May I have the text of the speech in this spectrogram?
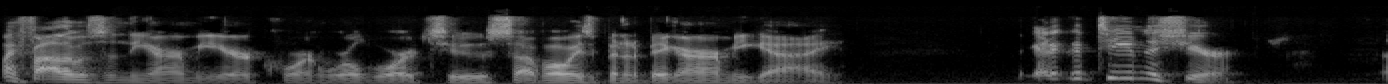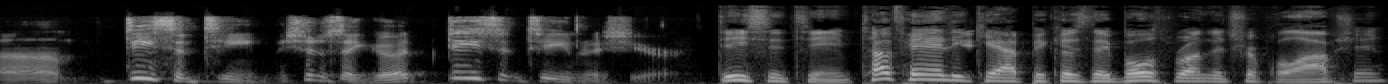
my father was in the Army Air Corps in World War II, so I've always been a big Army guy. We got a good team this year. Um, decent team. I shouldn't say good. Decent team this year. Decent team. Tough handicap because they both run the triple option,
